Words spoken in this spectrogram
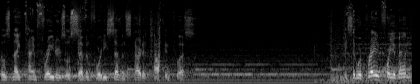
those nighttime freighters, those 747s started talking to us. They said, We're praying for you, men.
